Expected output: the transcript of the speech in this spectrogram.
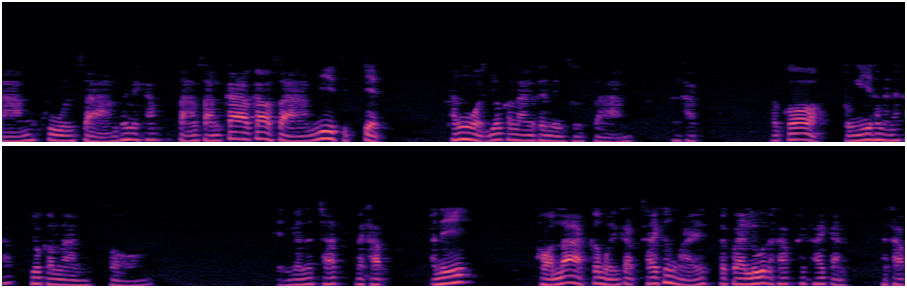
3คูณ3ใช่ไหมครับ3 3 9 9 3 27 ทั้งหมดยกกำลังเศษ1ส่วน3นะครับ แล้วก็ตรงนี้ทำไมนะครับ ยกกำลัง2เห็นกันชัดนะครับ อันนี้ถอนรากก็เหมือนกับใช้เครื่องหมายสแควร์รูทนะครับ คล้ายๆกันนะครับ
